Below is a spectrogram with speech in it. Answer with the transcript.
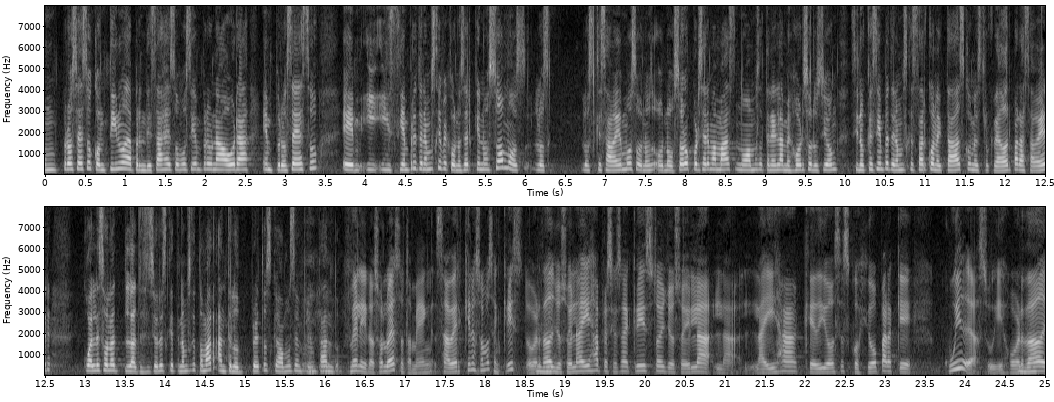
un proceso continuo de aprendizaje, somos siempre una obra en proceso em, y, siempre tenemos que reconocer que no somos los, los que sabemos o no, o no, solo por ser mamás no vamos a tener la mejor solución, sino que siempre tenemos que estar conectadas con nuestro creador para saber cuáles son las decisiones que tenemos que tomar ante los retos que vamos enfrentando. Meli, no solo eso, también saber quiénes somos en Cristo, ¿verdad? Yo soy la hija preciosa de Cristo, yo soy la, la, la hija que Dios escogió para que cuide a su hijo, ¿verdad?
